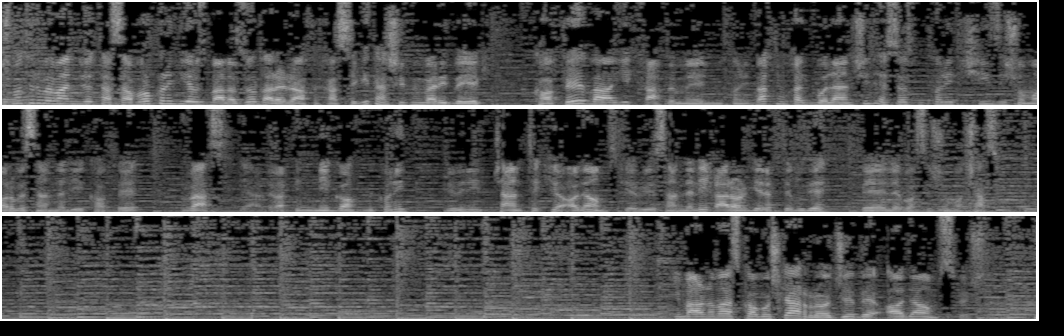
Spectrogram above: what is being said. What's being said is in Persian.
چشماتون رو ببندید و تصور کنید یه روز بعد از برای رفع خستگی تشریف می‌برید به یک کافه و یک قهوه میل می‌کنید. وقتی می‌خواید بلند شید احساس می‌کنید چیزی شما رو به صندلی کافه وصل کرده. وقتی نگاه می‌کنید می‌بینید چند تکه آدامس که روی صندلی قرار گرفته بوده به لباس شما چسبیده این برنامه از کاوشگر راجع به آدامس بشه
